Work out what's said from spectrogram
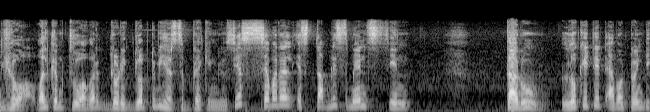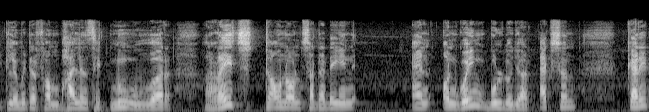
viewer. Welcome to our Glory Globe TV. Here's the breaking news. Yes, several establishments in Tauru, located about 20 kilometers from violence hit Nuh, were razed down on Saturday in an ongoing bulldozer action carried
